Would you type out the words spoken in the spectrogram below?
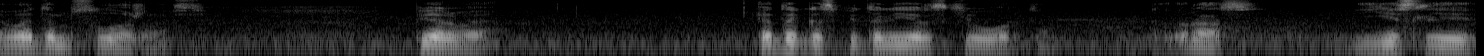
И в этом сложность. Первое. Это госпитальерский орден. Раз. Если,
